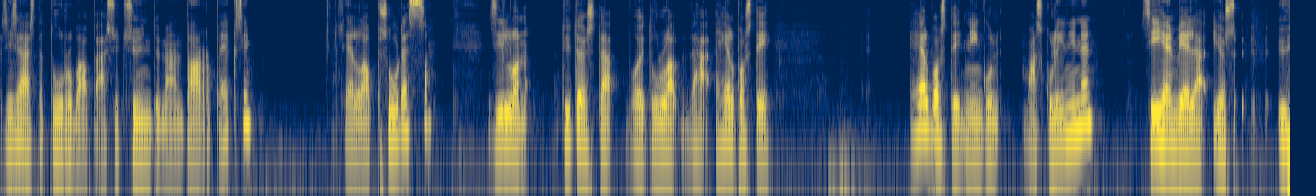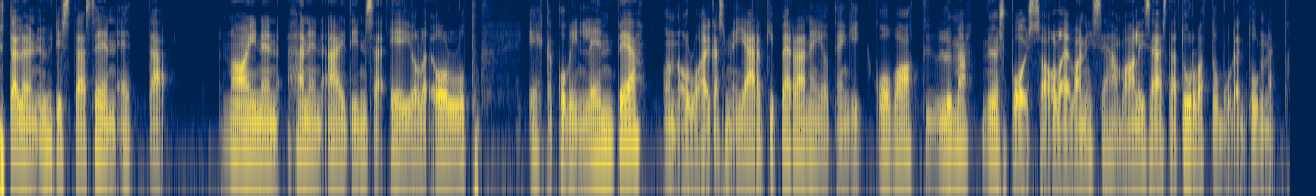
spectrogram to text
sisäistä turvaa päässyt syntymään tarpeeksi sen lapsuudessa, niin silloin tytöstä voi tulla vähän helposti, helposti niin kuin maskuliininen. Siihen vielä, jos yhtälön yhdistää sen, että nainen, hänen äitinsä ei ole ollut ehkä kovin lempeä, on ollut aika järkiperäinen, jotenkin kova, kylmä, myös poissa oleva, niin sehän vaan lisää sitä turvattomuuden tunnetta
